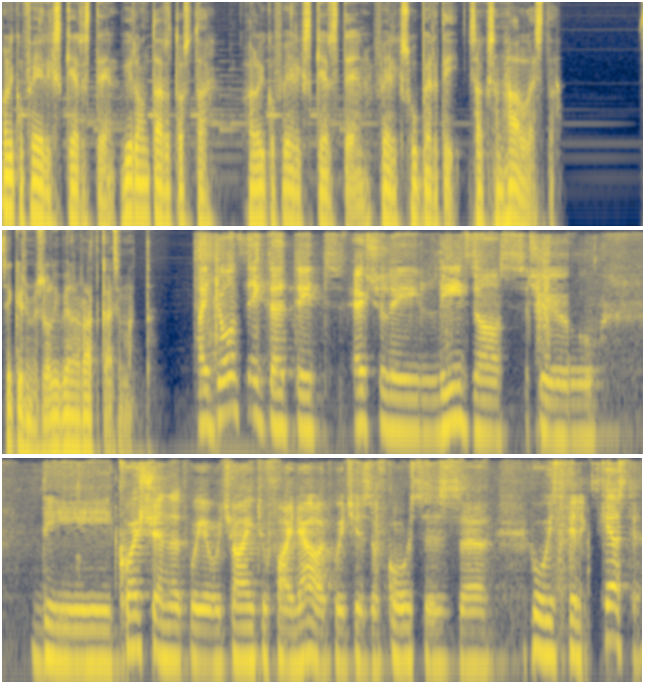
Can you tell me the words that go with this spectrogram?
Oliko Felix Kersteen Viron Tartosta oliko Felix Kersteen Felix Huberti Saksan Hallesta? Se kysymys oli vielä ratkaisematta. I don't think that it actually leads us to the question that we were trying to find out, which is, of course, is uh, who is Felix Kersten?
